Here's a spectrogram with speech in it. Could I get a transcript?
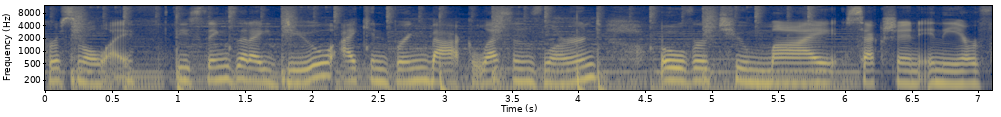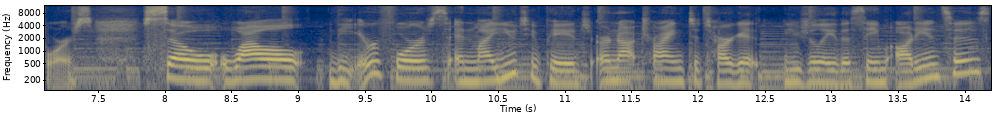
personal life these things that I do, I can bring back lessons learned over to my section in the Air Force. So while the Air Force and my YouTube page are not trying to target usually the same audiences,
